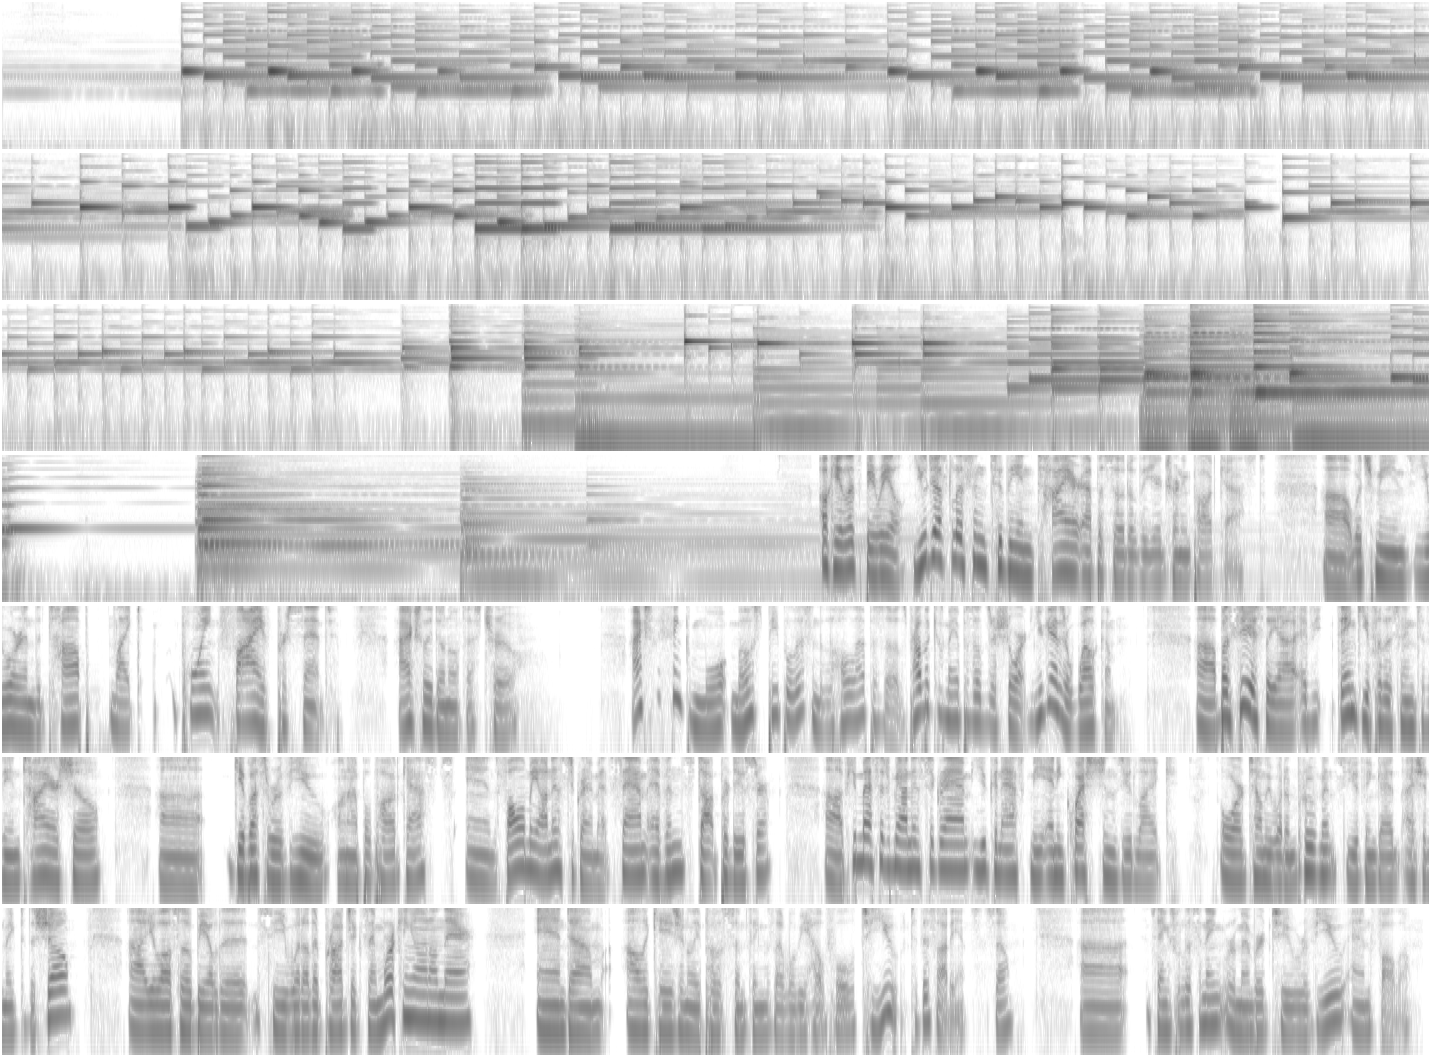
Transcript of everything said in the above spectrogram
Okay, let's be real. You just listened to the entire episode of the Ear Training podcast, uh, which means you are in the top like 0.5%. I actually don't know if that's true. I actually think more, most people listen to the whole episodes, probably because my episodes are short. You guys are welcome. Uh, but seriously, uh, if you, thank you for listening to the entire show. Uh, give us a review on Apple Podcasts and follow me on Instagram at samevans.producer. Uh, if you message me on Instagram, you can ask me any questions you'd like or tell me what improvements you think I, I should make to the show. Uh, you'll also be able to see what other projects I'm working on on there. And um, I'll occasionally post some things that will be helpful to you, to this audience. So uh, thanks for listening. Remember to review and follow.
